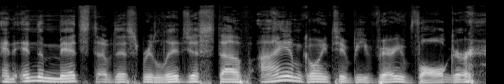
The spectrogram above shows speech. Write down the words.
And in the midst of this religious stuff, I am going to be very vulgar,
